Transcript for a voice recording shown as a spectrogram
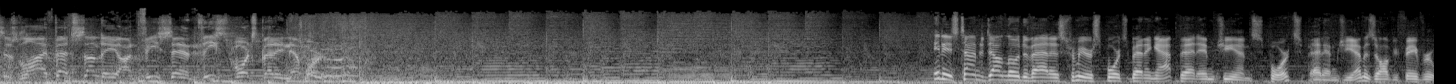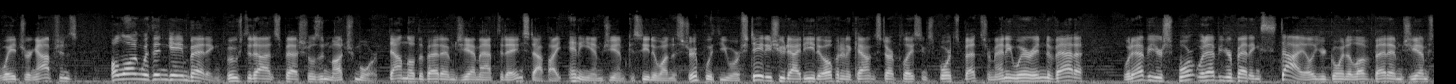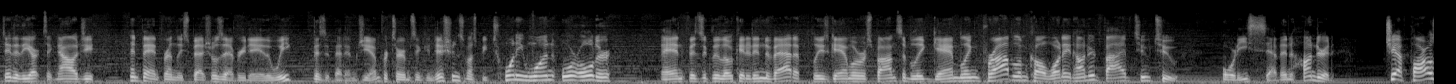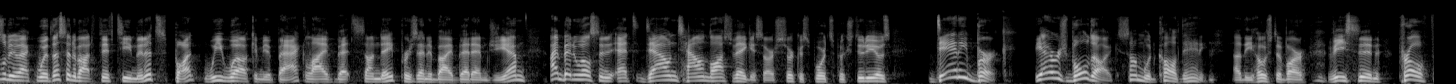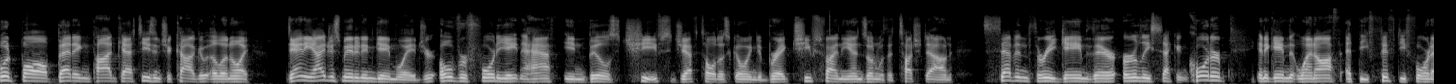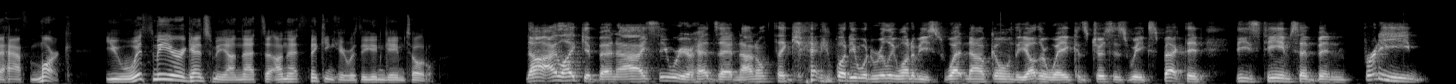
This is Live Bet Sunday on VSIN, the Sports Betting Network. It is time to download Nevada's premier sports betting app, BetMGM Sports. BetMGM is all of your favorite wagering options, along with in game betting, boosted odds specials, and much more. Download the BetMGM app today and stop by any MGM casino on the strip with your state issued ID to open an account and start placing sports bets from anywhere in Nevada. Whatever your sport, whatever your betting style, you're going to love BetMGM state of the art technology and fan friendly specials every day of the week. Visit BetMGM for terms and conditions. Must be 21 or older and physically located in Nevada. Please gamble responsibly. Gambling problem? Call 1 800 522 4700. Jeff Parles will be back with us in about 15 minutes, but we welcome you back. Live Bet Sunday, presented by BetMGM. I'm Ben Wilson at downtown Las Vegas, our Circa Sportsbook studios. Danny Burke, the Irish Bulldog, some would call Danny, uh, the host of our VSIN Pro Football Betting Podcast. He's in Chicago, Illinois. Danny, I just made an in-game wager over 48 and a half in Bills Chiefs. Jeff told us going to break. Chiefs find the end zone with a touchdown. 7-3 game there early second quarter in a game that went off at the 54 and a half mark. You with me or against me on that uh, on that thinking here with the in-game total? No, I like it, Ben. I see where your head's at, and I don't think anybody would really want to be sweating out going the other way because just as we expected, these teams have been pretty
